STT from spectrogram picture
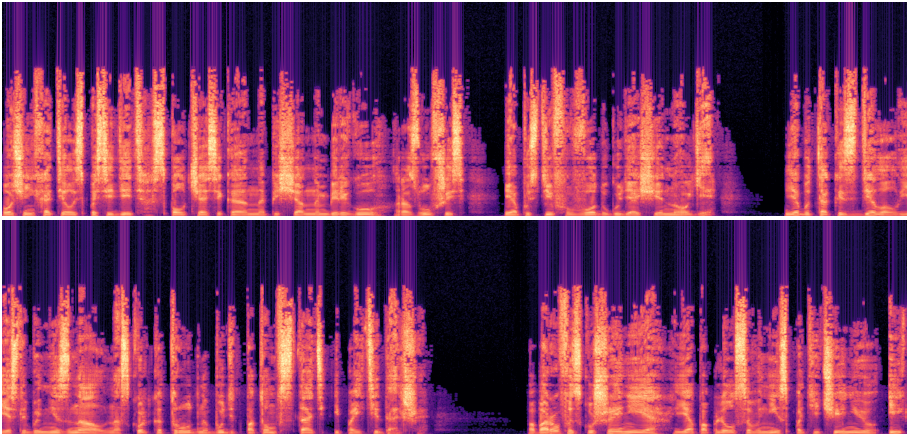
Очень хотелось посидеть с полчасика на песчаном берегу, разувшись, и опустив в воду гудящие ноги. Я бы так и сделал, если бы не знал, насколько трудно будет потом встать и пойти дальше. Поборов искушение, я поплелся вниз по течению и,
